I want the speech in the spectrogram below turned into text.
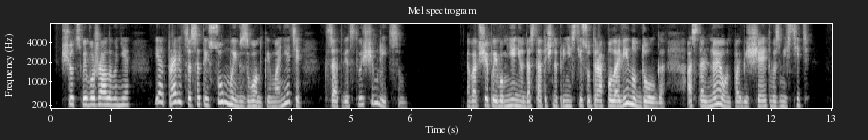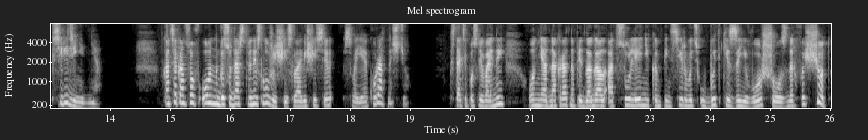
— счет своего жалования и отправиться с этой суммой в звонкой монете к соответствующим лицам. Вообще, по его мнению, достаточно принести с утра половину долга, остальное он пообещает возместить к середине дня. Конце концов, он государственный служащий, славящийся своей аккуратностью. Кстати, после войны он неоднократно предлагал отцу Лени компенсировать убытки за его Шолсдорфа счет,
